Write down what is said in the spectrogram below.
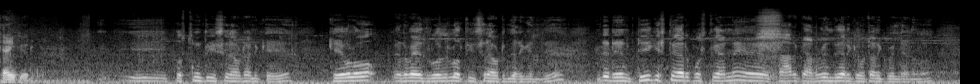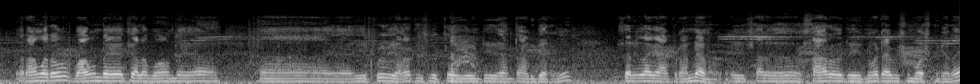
thank you. ఈ పుస్తకం తీసుకురావడానికి కేవలం ఇరవై ఐదు రోజుల్లో తీసుకురావడం జరిగింది. అంటే నేను టీ కృష్ణ గారి పుస్తకాన్ని సార్కి అరవింద్ గారికి ఇవ్వడానికి వెళ్ళాను. రామారావు బాగుందాయా చాలా బాగుందాయా ఎప్పుడు ఎలా తీసుకొచ్చావు ఏంటి అంతా అడిగారు. సరే ఇలాగ అప్పుడు అన్నాను. సార్ సార్ అది నూట యాభై వస్తుంది కదా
